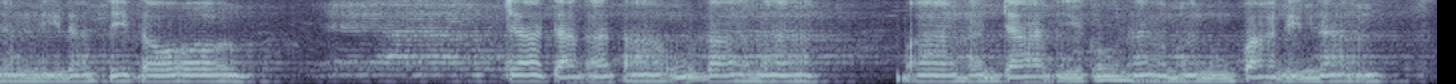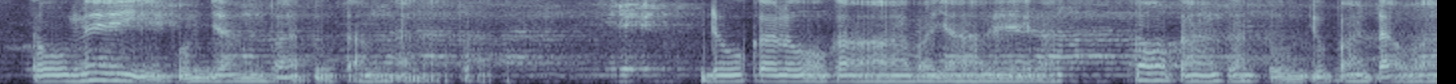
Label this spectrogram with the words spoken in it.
ยังนิดัสสิโตจาจักตาอุลาลา บาลัญจาติกุณามนุปาลินังโตเมหิปุญญังปัตุตังอนาปะดุกโลกาปยาเวระโสกาสัตตุจุปัตตวา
